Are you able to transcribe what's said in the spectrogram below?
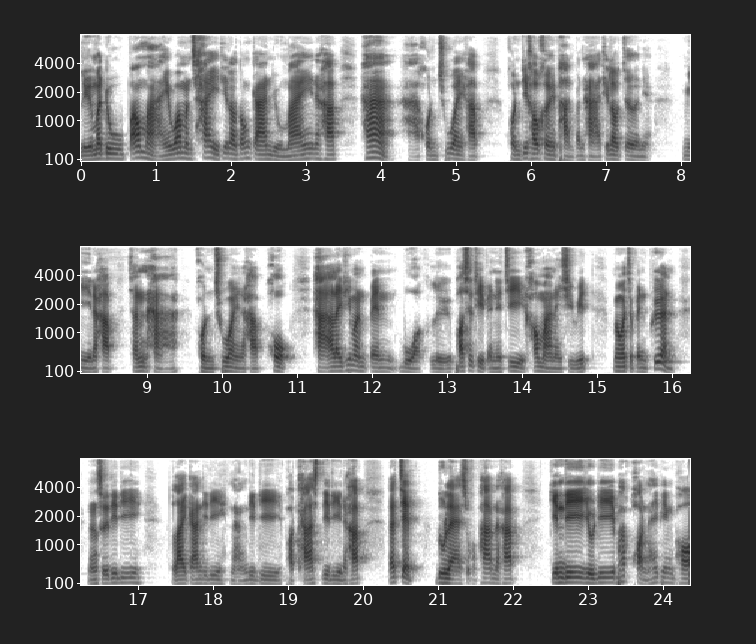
หรือมาดูเป้าหมายว่ามันใช่ที่เราต้องการอยู่ไหมนะครับ 5. หาคนช่วยครับ คนที่เขาเคยผ่านปัญหาที่เราเจอเนี่ยมีนะครับฉันหา คนช่วยนะครับ 6. หาอะไรที่มันเป็นบวกหรือ positive energy เข้ามาในชีวิต ไม่ว่าจะเป็นเพื่อน หนังสือดีๆ รายการดีๆ หนังดีๆ พอดแคสต์ดีๆ นะครับ และ 7. ดูแลสุขภาพนะครับ กินดีอยู่ดีพักผ่อนให้เพียงพอ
